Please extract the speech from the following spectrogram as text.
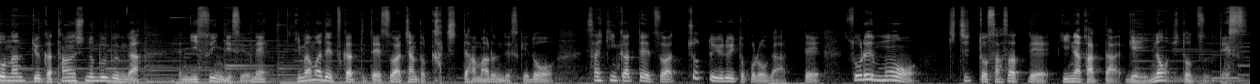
となんていうか端子の部分がにすいんですよね。今まで使ってたやつはちゃんとカチッてはまるんですけど最近買ったやつはちょっと緩いところがあってそれもきちっと刺さっていなかった原因の一つです。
